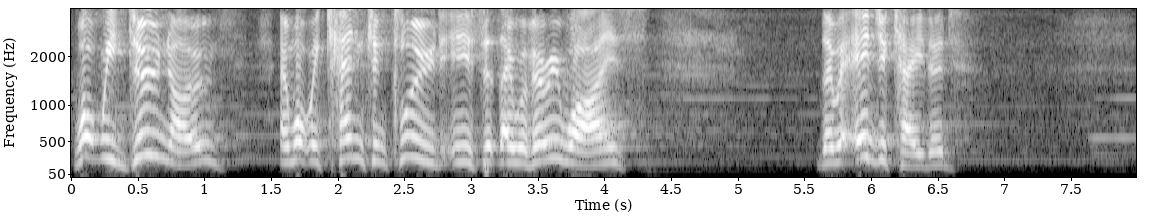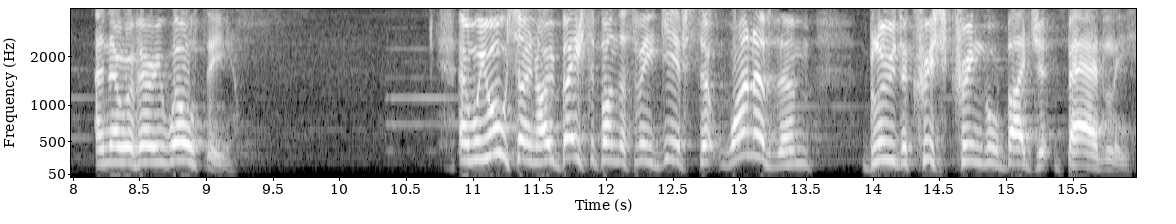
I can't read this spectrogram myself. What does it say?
What we do know and what we can conclude is that they were very wise, they were educated, and they were very wealthy. And we also know, based upon the three gifts, that one of them blew the Kris Kringle budget badly.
